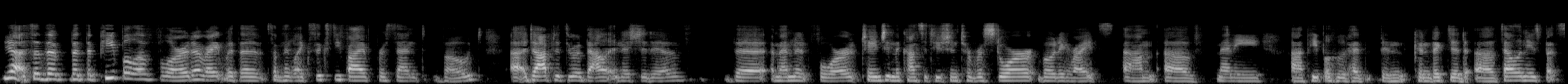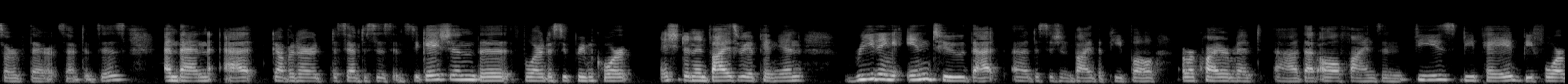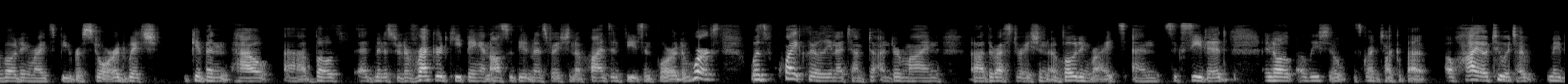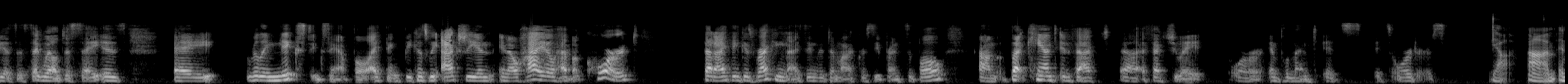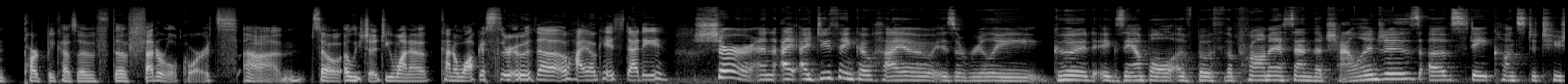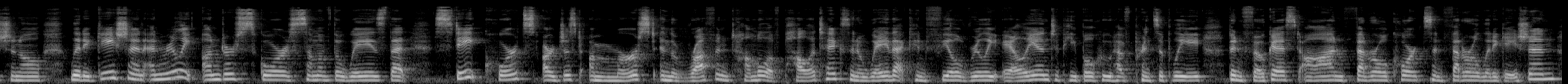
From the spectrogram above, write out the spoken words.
yeah. So the but the people of Florida, right, with a something like 65% vote, uh, adopted through a ballot initiative the Amendment 4 changing the Constitution to restore voting rights um, of many uh, people who had been convicted of felonies but served their sentences. And then at Governor DeSantis's instigation, the Florida Supreme Court issued an advisory opinion reading into that uh, decision by the people a requirement uh, that all fines and fees be paid before voting rights be restored, which given how uh, both administrative record keeping and also the administration of fines and fees in Florida works, was quite clearly an attempt to undermine uh, the restoration of voting rights and succeeded. I know Alicia is going to talk about Ohio too, which I maybe as a segue I'll just say is a really mixed example, I think, because we actually in, in Ohio have a court that I think is recognizing the democracy principle, um, but can't in fact uh, effectuate or implement its its orders. Yeah, um, in part because of the federal courts. Um, so, Alicia, do you want to kind of walk us through the Ohio case study? Sure. And I, I, do think Ohio is a really good example of both the promise and the challenges of state constitutional litigation and really underscores some of the ways that state courts are just immersed in the rough and tumble of politics in a way that can feel really alien to people who have principally been focused on federal courts and federal litigation.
